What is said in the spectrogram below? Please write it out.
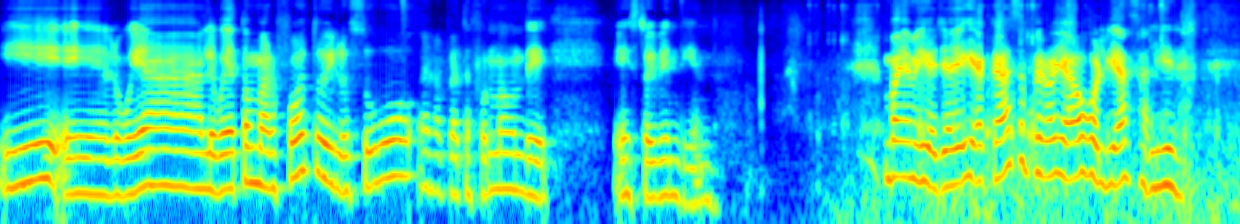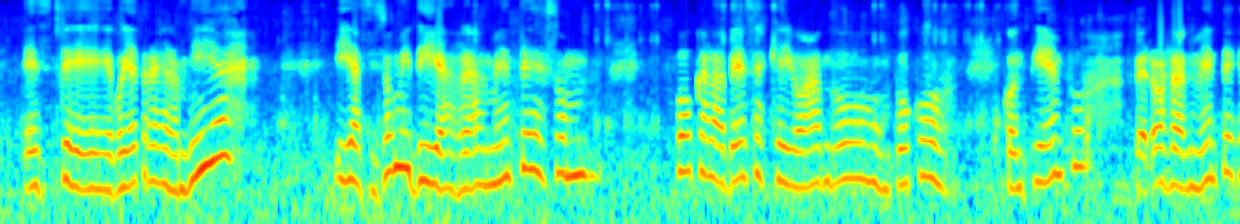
Y eh, voy a, le voy a tomar foto y lo subo en la plataforma donde estoy vendiendo. Vaya amiga, ya llegué a casa, pero ya volví a salir. Este, voy a traer a Mía y así son mis días. Realmente son pocas las veces que yo ando un poco con tiempo, pero realmente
